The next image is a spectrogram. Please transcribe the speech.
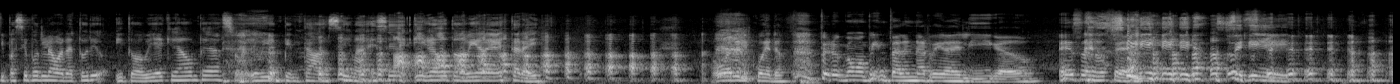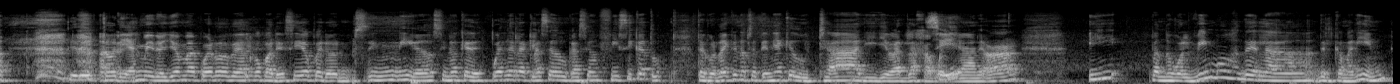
y pasé por el laboratorio y todavía quedaba un pedazo y habían pintado encima. Ese hígado todavía debe estar ahí. O era el cuero. Pero como pintaron arriba del hígado. Eso no sé. Sí, sí. Tiene historia. Mira, yo me acuerdo de algo parecido, pero sin hígado, sino que después de la clase de educación física, ¿tú te acordás que uno se tenía que duchar y llevar la hawaiana? ¿verdad? Y cuando volvimos de la, del camarín,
